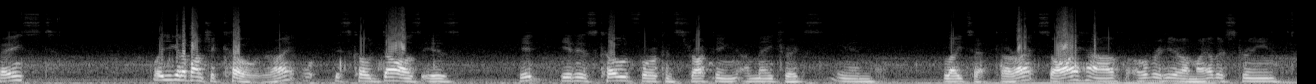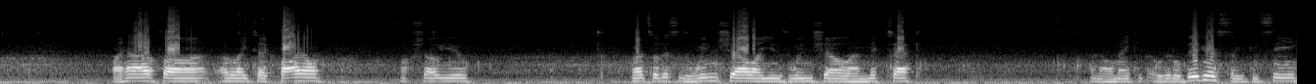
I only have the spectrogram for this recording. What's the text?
paste, well, you get a bunch of code, right? What this code does is it, it is code for constructing a matrix in LaTeX, alright? So I have, over here on my other screen, I have uh, a LaTeX file. I'll show you. All right. so this is WinShell. I use WinShell and MikTeX. And I'll make it a little bigger so you can see.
